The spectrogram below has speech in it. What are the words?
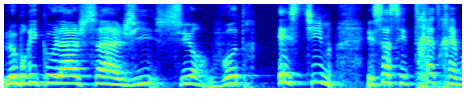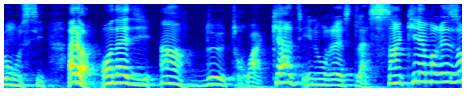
le bricolage, ça agit sur votre estime. Et ça, c'est très très bon aussi. Alors, on a dit 1, 2, 3, 4. Il nous reste la cinquième raison.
